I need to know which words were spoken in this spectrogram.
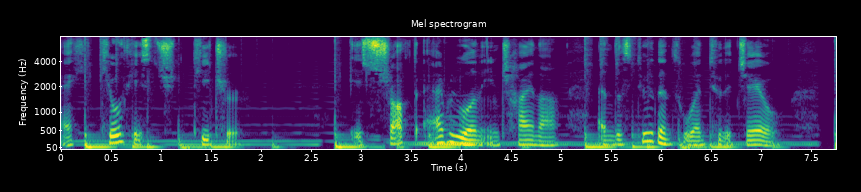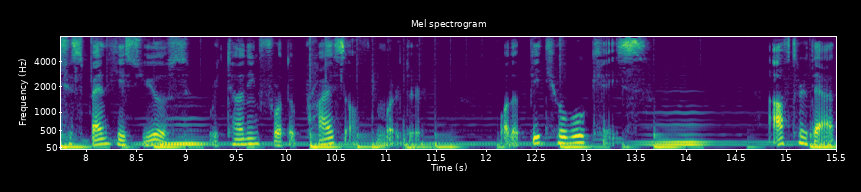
and he killed his teacher. It shocked everyone in China, and the students went to the jail to spend his youth returning for the price of murder. What a pitiable case. After that,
